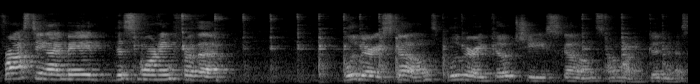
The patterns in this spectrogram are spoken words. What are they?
frosting I made this morning for the blueberry scones, blueberry goat cheese scones. Oh my goodness.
